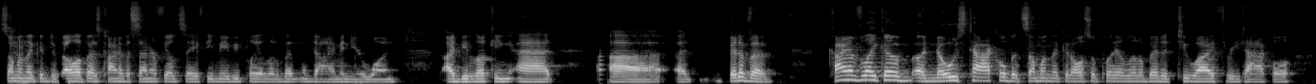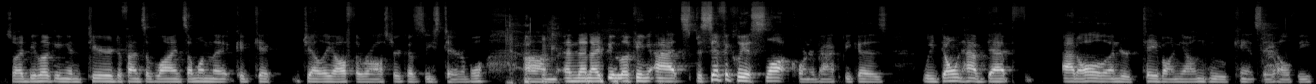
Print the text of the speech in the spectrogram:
someone that could develop as kind of a center field safety, maybe play a little bit in the dime in year one. I'd be looking at uh, a bit of a kind of like a, a nose tackle, but someone that could also play a little bit of two eye three tackle. So I'd be looking interior defensive line, someone that could kick Jelly off the roster because he's terrible. Um, and then I'd be looking at specifically a slot cornerback because we don't have depth at all under Tavon Young, who can't stay healthy.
